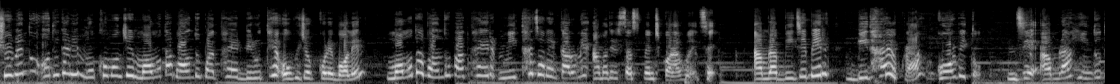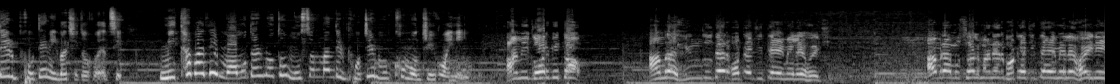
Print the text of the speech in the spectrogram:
শুভেন্দু অধিকারী মুখ্যমন্ত্রী মমতা বন্দ্যোপাধ্যায়ের বিরুদ্ধে অভিযোগ করে বলেন, মমতা বন্দ্যোপাধ্যায়ের মিথ্যাচারের কারণে আমাদের সাসপেন্ড করা হয়েছে। আমরা বিজেপির বিধায়করা গর্বিত যে আমরা হিন্দুদের ভোটে নির্বাচিত হয়েছি। মিথ্যাবাদী মমতার মতো মুসলমানদের ভোটে মুখ্যমন্ত্রী হয়নি। আমি গর্বিত। আমরা হিন্দুদের ভোটে জিতে এমএলএ হয়েছি। আমরা মুসলমানের ভোটে জিতে এমএলএ হইনি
